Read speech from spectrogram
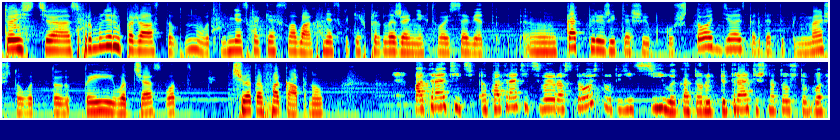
То есть э, сформулируй, пожалуйста, ну вот в нескольких словах, в нескольких предложениях твой совет. Э, как пережить ошибку? Что делать, когда ты понимаешь, что вот ты вот сейчас вот что-то факапнул? Потратить, потратить свое расстройство, вот эти силы, которые ты тратишь на то, чтобы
